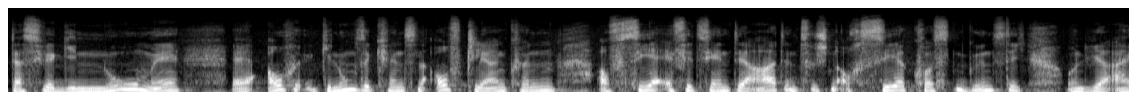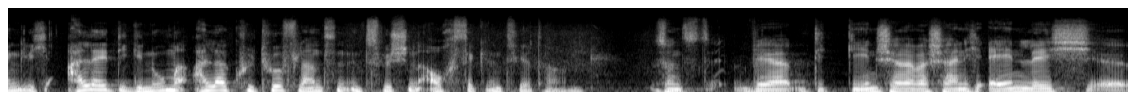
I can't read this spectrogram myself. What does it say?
dass wir Genome, äh, auch Genomsequenzen aufklären können auf sehr effiziente Art, inzwischen auch sehr kostengünstig und wir eigentlich alle die Genome aller Kulturpflanzen inzwischen auch sequenziert haben. Sonst wäre die Genschere wahrscheinlich ähnlich äh,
